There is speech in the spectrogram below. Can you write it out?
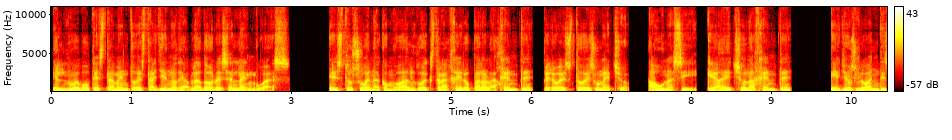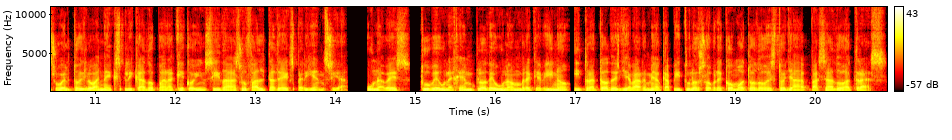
El Nuevo Testamento está lleno de habladores en lenguas. Esto suena como algo extranjero para la gente, pero esto es un hecho. Aún así, ¿qué ha hecho la gente? Ellos lo han disuelto y lo han explicado para que coincida a su falta de experiencia. Una vez, tuve un ejemplo de un hombre que vino y trató de llevarme a capítulo sobre cómo todo esto ya ha pasado atrás.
